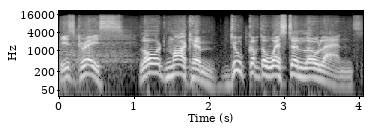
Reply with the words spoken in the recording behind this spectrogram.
His Grace, Lord Markham, Duke of the Western Lowlands.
